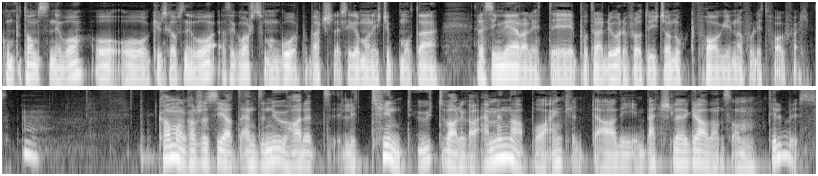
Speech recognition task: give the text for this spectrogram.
kompetansenivå og, og, kunnskapsnivå etter hvert som man går på bachelor, slik at man ikke på en måte resignerer litt i, på tredje året for at du ikke har nok fag innenfor ditt fagfelt. Mm kan man kanskje si at NTNU har et litt tynt utvalg av emner på enkelte av de bachelorgradene som tilbys?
